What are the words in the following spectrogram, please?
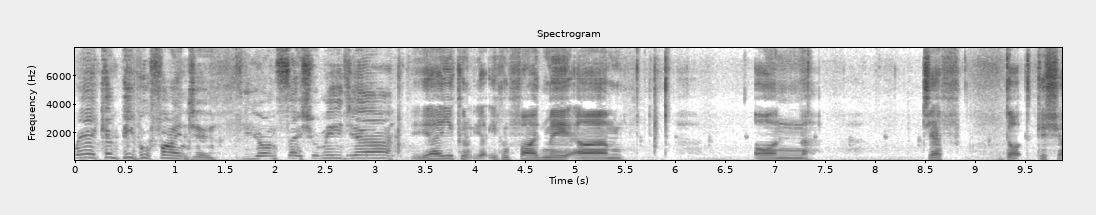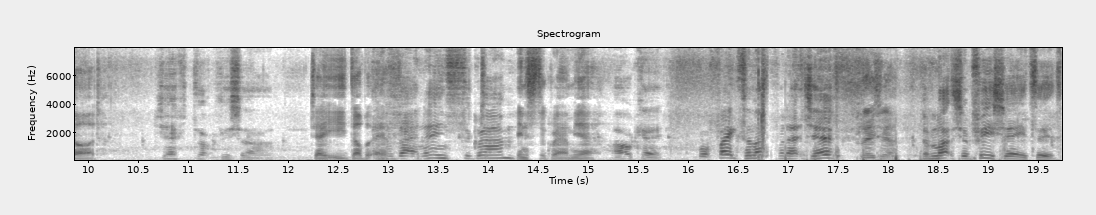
Where can people find you? You're on social media. Yeah, you can. You can find me um, on Jeff dot Gishard. Jeff dot Gishard. J E W F. Is that an Instagram? Instagram, yeah. Okay. Well, thanks a lot for that, Jeff. Pleasure. And much appreciated.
